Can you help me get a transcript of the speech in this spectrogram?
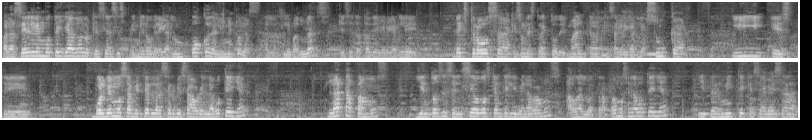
Para hacer el embotellado, lo que se hace es primero agregarle un poco de alimento a las, a las levaduras, que se trata de agregarle dextrosa, que es un extracto de malta, que es agregarle azúcar y este volvemos a meter la cerveza ahora en la botella, la tapamos y entonces el CO2 que antes liberábamos, ahora lo atrapamos en la botella y permite que se haga esa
